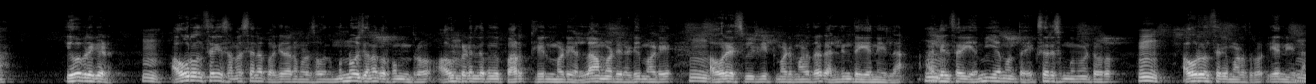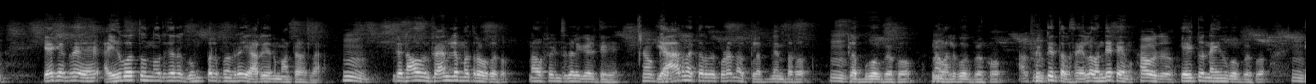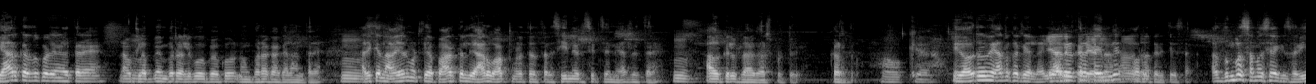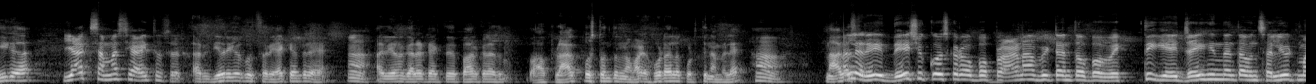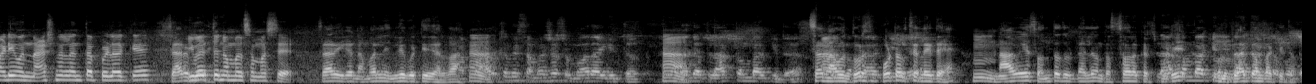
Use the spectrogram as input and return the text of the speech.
ಯುವ ಬ್ರಿಗೇಡ್. ಅವ್ರು ಒಂದ್ಸರಿ ಸಮಸ್ಯೆನ ಬಗೆಹರ ಮಾಡಿದ್ರು ಒಂದು ಮುನ್ನೂರು ಜನ ಕರ್ಕೊಂಡ್ಬಂದ್ರು. ಅವ್ರ ಕಡೆಯಿಂದ ಬಂದು ಪಾರ್ಕ್ ಕ್ಲೀನ್ ಮಾಡಿ ಎಲ್ಲ ಮಾಡಿ ರೆಡಿ ಮಾಡಿ ಅವರೇ ಸ್ವೀಟ್ ಗೀಟ್ ಮಾಡಿ ಮಾಡಿದಾಗ ಅಲ್ಲಿಂದ ಏನಿಲ್ಲ. ಅಲ್ಲಿಂದ ಸರಿ ಎಂ ಇ ಎಂ ಅಂತ ಎಕ್ಸರ್ಸೈಸ್ ಮೂವ್ಮೆಂಟ್ ಅವರು ಅವ್ರು ಅವರು ಒಂದ್ಸರಿ ಮಾಡಿದ್ರು ಏನಿಲ್ಲ. ಯಾಕೆಂದರೆ ಐವತ್ತು ನೂರು ಜನ ಗುಂಪಲ್ಲಿ ಬಂದ್ರೆ ಯಾರು ಏನು ಮಾತಾಡಲ್ಲ. ಈಗ ನಾವು ಒಂದು ಫ್ಯಾಮಿಲಿ ಮಾತ್ರ ಹೋಗೋದು. ನಾವು ಫ್ರೆಂಡ್ಸ್ಗಳಿಗೆ ಹೇಳ್ತೀವಿ. ಯಾರನ್ನ ಕರೆದು ಕೂಡ ನಾವು ಕ್ಲಬ್ ಮೆಂಬರು ಕ್ಲಬ್ಗೆ ಹೋಗ್ಬೇಕು ನಾವು ಅಲ್ಲಿಗೆ ಹೋಗ್ಬೇಕು. ಫಿಫ್ಟೀನ್ ತಲಸ ಎಲ್ಲ ಒಂದೇ ಟೈಮ್ ಏಟ್ ಏಯ್ಟ್ ಟು ನೈನ್ಗೆ ಹೋಗ್ಬೇಕು. ಯಾರು ಕರೆದು ಕೂಡ ಏನು ಹೇಳ್ತಾರೆ ನಾವು ಕ್ಲಬ್ ಮೆಂಬರ್ ಅಲ್ಲಿಗೆ ಹೋಗ್ಬೇಕು ನಮ್ಗೆ ಬರೋಕ್ಕಾಗಲ್ಲ ಅಂತಾರೆ. ಅದಕ್ಕೆ ನಾವೇನು ಮಾಡ್ತೀವಿ ಪಾರ್ಕಲ್ಲಿ ಯಾರು ವಾಕ್ ಮಾಡ್ತಾ ಇರ್ತಾರೆ ಸೀನಿಯರ್ ಸಿಟಿಸನ್ ಯಾರು ಇರ್ತಾರೆ ಅವ್ರ ಕೈಲಿ ಫ್ಲಾಗ್ ಹಾರಿಸ್ಬಿಡ್ತೀವಿ. ಕರೆದು. ಓಕೆ. ಈಗ ಅವರು ಯಾರು ಕರೆಯಲ್ಲ? ಯಾರು ಟೈಮ್ಗೆ ಅವ್ರನ್ನ ಕರಿತೀವಿ ಸರ್. ಅದು ತುಂಬ ಸಮಸ್ಯೆ ಆಗಿದೆ ಸರ್. ಈಗ ಯಾಕೆ ಸಮಸ್ಯೆ ಆಯ್ತು ಸರ್? ಅದು ದೇವರಿಗೆ ಗೊತ್ತು ಸರ್. ಯಾಕೆಂದರೆ ಅಲ್ಲಿ ಏನೋ ಗಲಾಟೆ ಆಗ್ತದೆ ಪಾರ್ಕಲ್ಲಿ ಅದು ಆ ಫ್ಲಾಗ್ ಪೋಸ್ಟ್ ಅಂತ ನಾವು ಮಾಡಿ ಫೋಟೋ ಎಲ್ಲ ಕೊಡ್ತೀನಿ ಆಮೇಲೆ. ಹಾ. ನಾವಲ್ಲ ರೀ ದೇಶಕ್ಕೋಸ್ಕರ ಒಬ್ಬ ಪ್ರಾಣ ಬಿಟ್ಟಂತ ಒಬ್ಬ ವ್ಯಕ್ತಿಗೆ ಜೈ ಹಿಂದ್ ಅಂತ ಒಂದು ಸಲ್ಯೂಟ್ ಮಾಡಿ ಒಂದು ನ್ಯಾಷನಲ್ ಅಂತ ಪಿಳಕ್ಕೆ ಇವತ್ತು ನಮ್ಮಲ್ಲಿ ಸಮಸ್ಯೆ. ಸರ್ ಈಗ ನಮ್ಮಲ್ಲಿ ನಿಮಗೆ ಗೊತ್ತಿದೆ ಅಲ್ವಾ? ಸಮಸ್ಯೆ ಸುಮಾರಾಗಿತ್ತು. ಪ್ಲಾಕ್ ಕಂಬ ಹಾಕಿದ್ದು ಸರ್ ನಾವು ಒಂದು ತೋರಿಸಿ ಫೋಟೋಸ್ ಎಲ್ಲ ಇದೆ. ನಾವೇ ಸ್ವಂತ ದುಡ್ಡಿನಲ್ಲಿ ಒಂದು ಹತ್ತು ಸಾವಿರ ಖರ್ಚು ಮಾಡಿ ಒಂದು ಬ್ಲಾಕ್ ಕಂಬ ಹಾಕಿದ್ದು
